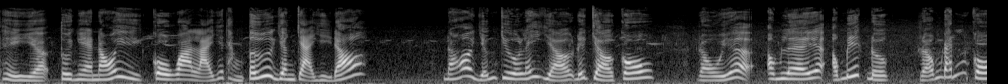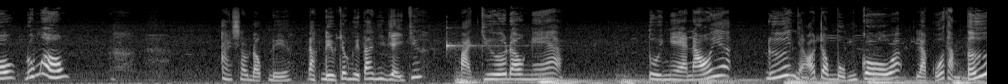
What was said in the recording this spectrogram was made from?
Thì à, tôi nghe nói cô qua lại với thằng Tứ dân trại gì đó. Nó vẫn chưa lấy vợ để chờ cô. Rồi á, ông Lê á, ông biết được Rồi ông đánh cô đúng không? Ai sao độc địa? Đặt điều cho người ta như vậy chứ? Mà chưa đâu nghe. Tôi nghe nói á Đứa nhỏ trong bụng cô á là của thằng Tứ.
